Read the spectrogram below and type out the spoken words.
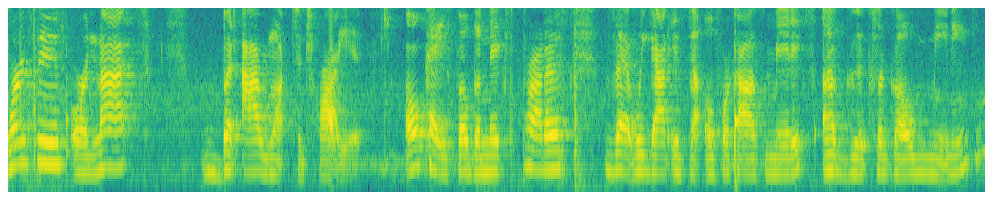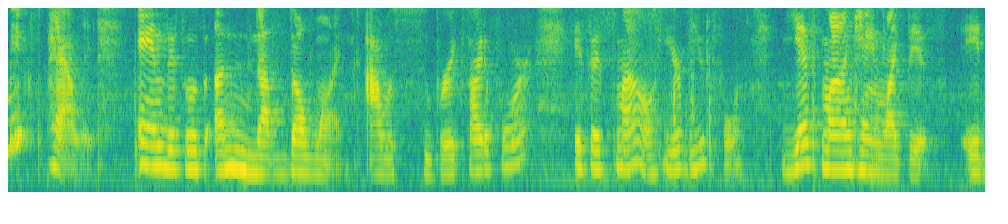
worth it or not but i want to try it. Okay so the next product that we got is the Ofra Cosmetics a good to go mini mix palette. And this was another one I was super excited for it says smile. You're beautiful. Yes mine came like this. It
